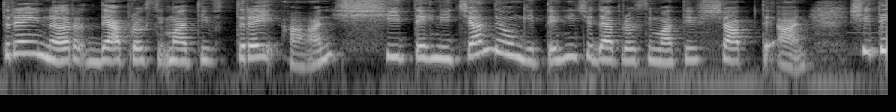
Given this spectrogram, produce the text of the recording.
trainer de aproximativ 3 ani și tehnician de unghii tehnice de aproximativ 7 ani și te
